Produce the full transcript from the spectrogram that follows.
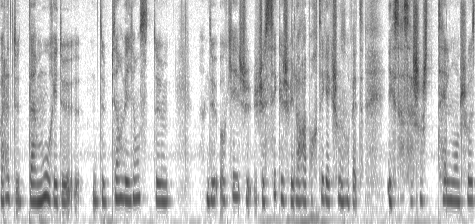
voilà de d'amour et de, de bienveillance de de ok je, je sais que je vais leur apporter quelque chose en fait et ça ça change tellement de choses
